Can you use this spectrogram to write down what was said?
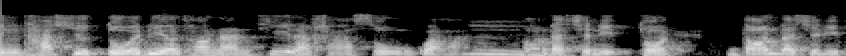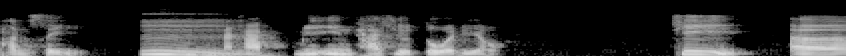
InTouch อยู่ตัวเดียวเท่านั้นที่ราคาสูงกว่าอืมตอนดัชนีโทษ ตอนดัชนีพันสี่อืมนะครับมี InTouch อยู่ตัวเดียว ที่เอ่อ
